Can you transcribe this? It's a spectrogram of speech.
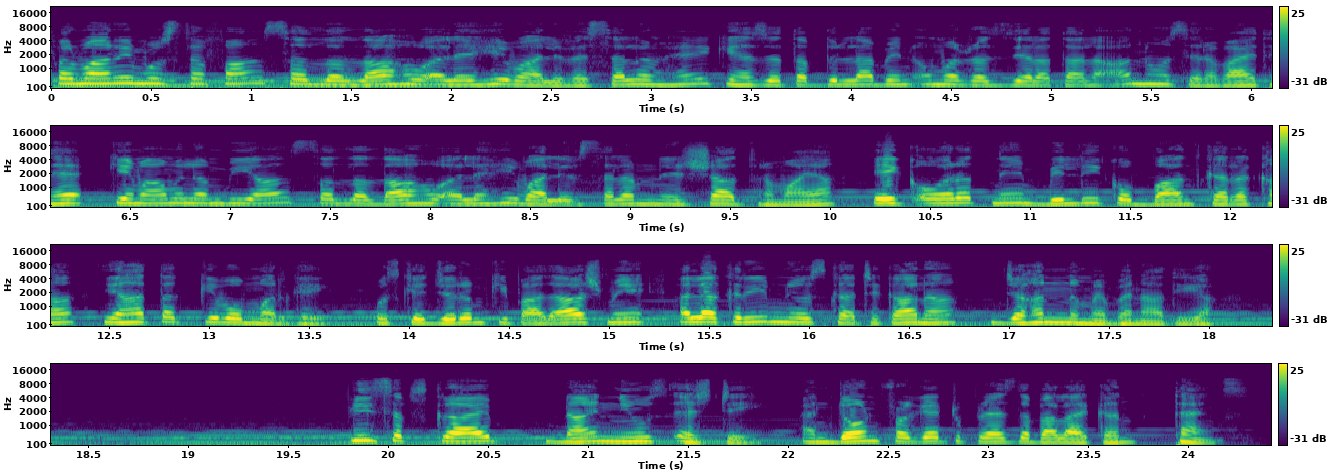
फरमानी मुस्तफ़ा सल्लल्लाहु अलैहि वसल्लम है कि हज़रत अब्दुल्ला बिन उमर रज़ी अल्लाह से रवायत है कि इमाम सल्लल्लाहु अलैहि वसल्लम ने इरशाद फरमाया, एक औरत ने बिल्ली को बाँध कर रखा, यहाँ तक कि वो मर गई। उसके जुर्म की पादाश में अल्लाह करीम ने उसका ठिकाना जहन्नम में बना दिया। Please subscribe nine news H D and don't forget to press the bell icon thanks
